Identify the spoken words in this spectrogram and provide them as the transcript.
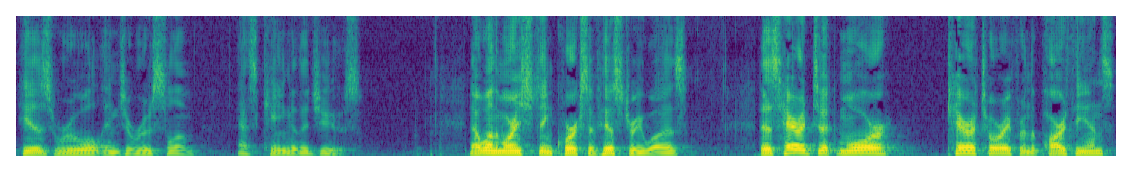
his rule in Jerusalem as king of the Jews. Now, one of the more interesting quirks of history was as Herod took more territory from the Parthians,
